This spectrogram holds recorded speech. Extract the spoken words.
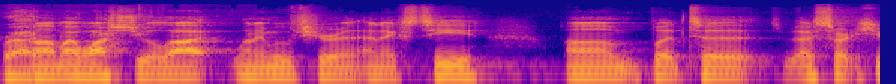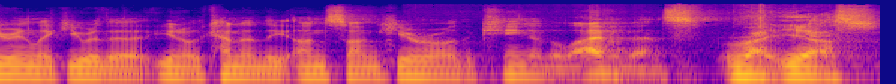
Right. Um, I watched you a lot when I moved here at NXT. Um, but to I start hearing like you were the you know kind of the unsung hero, the king of the live events. Right. Yes.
